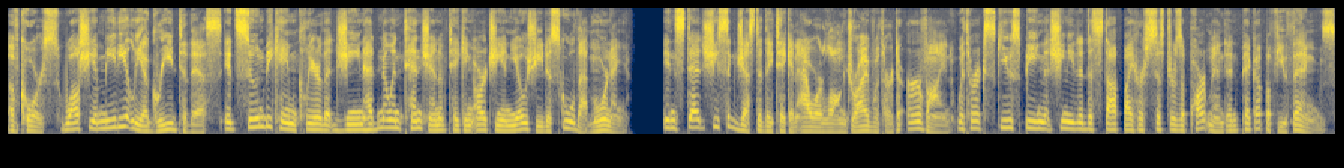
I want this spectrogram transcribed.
Of course, while she immediately agreed to this, it soon became clear that Jean had no intention of taking Archie and Yoshi to school that morning. Instead, she suggested they take an hour long drive with her to Irvine, with her excuse being that she needed to stop by her sister's apartment and pick up a few things.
